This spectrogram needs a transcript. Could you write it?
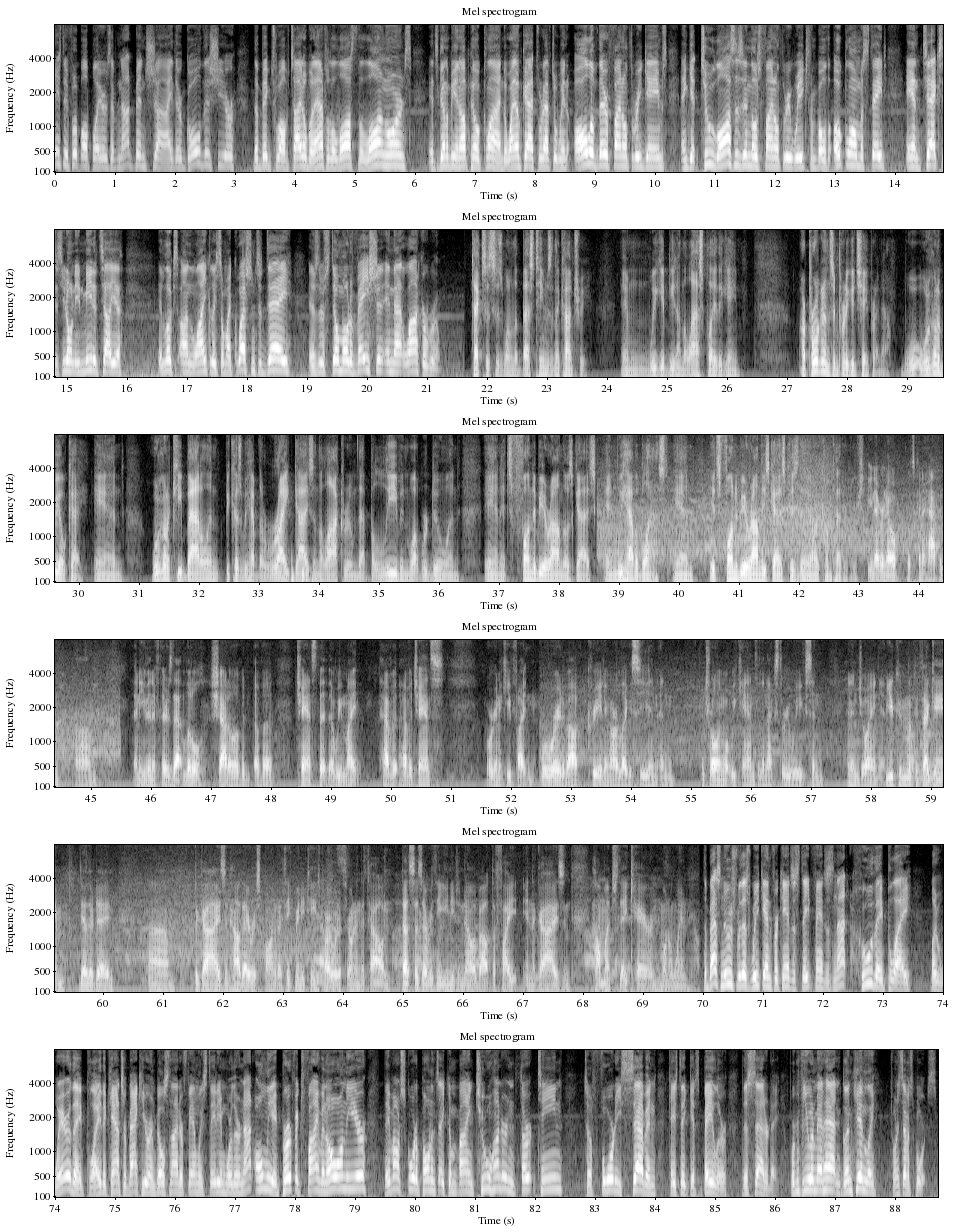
K-State football players have not been shy. Their goal this year, the Big 12 title, but after the loss to the Longhorns, it's going to be an uphill climb. The Wildcats would have to win all of their final three games and get two losses in those final three weeks from both Oklahoma State and Texas. You don't need me to tell you it looks unlikely. So my question today is there still motivation in that locker room? Texas is one of the best teams in the country, and we get beat on the last play of the game. Our program's in pretty good shape right now. We're going to be okay, and we're going to keep battling because we have the right guys in the locker room that believe in what we're doing, and it's fun to be around those guys, and we have a blast. And it's fun to be around these guys because they are competitors. You never know what's going to happen, um, and even if there's that little shadow of a, of a chance that, that we might have a, have a chance, we're going to keep fighting. We're worried about creating our legacy and, and controlling what we can for the next three weeks and, and enjoying it. You can look at that game the other day. Um, the guys and how they responded. I think many teams probably would have thrown in the towel. And that says everything you need to know about the fight in the guys and how much they care and want to win. The best news for this weekend for Kansas State fans is not who they play, but where they play. The Cats are back here in Bill Snyder Family Stadium where they're not only a perfect 5 0 on the year, they've outscored opponents a combined 213 to 47. K State gets Baylor this Saturday. Working for you in Manhattan, Glenn Kinley, 27 Sports.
